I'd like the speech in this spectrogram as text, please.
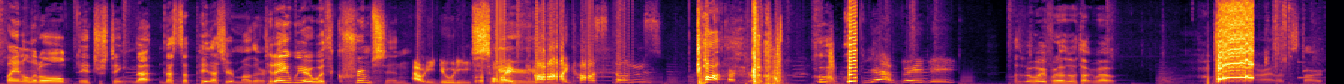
playing a little interesting, that, that's a that's your mother. Today we are with Crimson. Howdy doody. Scary. Hi, customs! Ca- Yeah, baby! That's what I'm waiting for, that's what I'm talking about. Alright, let's start.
